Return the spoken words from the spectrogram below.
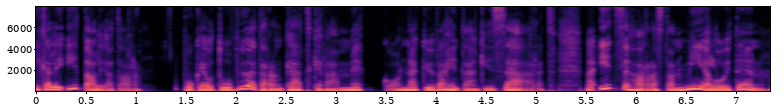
Mikäli Italiatar pukeutuu vyötärön kätkevään mekkoon, näkyy vähintäänkin sääret. Mä itse harrastan mieluiten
